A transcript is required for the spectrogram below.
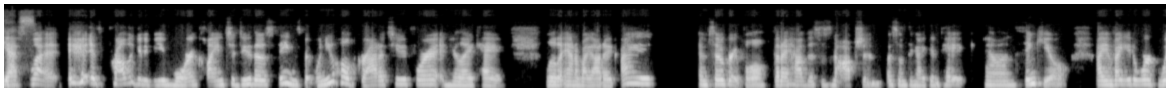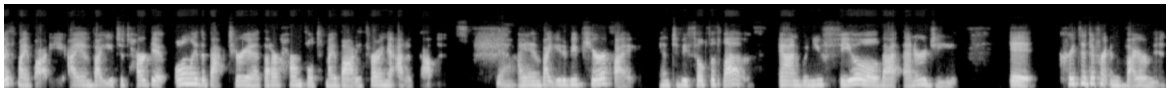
guess Yes. what? It's probably gonna be more inclined to do those things, but when you hold gratitude for it and you're like, "Hey, little antibiotic, I am so grateful that I have this as an option of something I can take. And thank you. I invite you to work with my body. I invite you to target only the bacteria that are harmful to my body, throwing it out of balance. Yeah. I invite you to be purified and to be filled with love. And when you feel that energy, it creates a different environment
